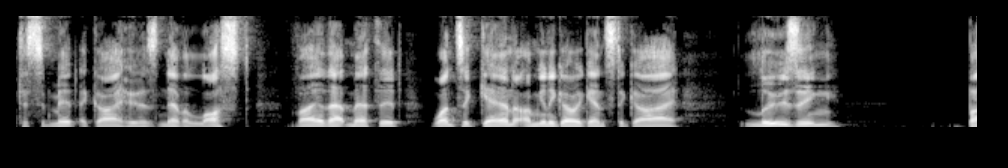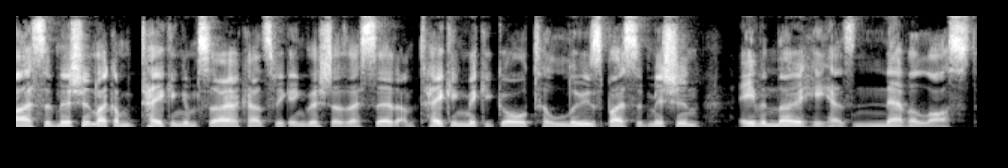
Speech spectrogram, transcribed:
to submit a guy who has never lost via that method, once again, I'm going to go against a guy losing by submission. Like I'm taking him, sorry, I can't speak English, as I said. I'm taking Mickey Gall to lose by submission, even though he has never lost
